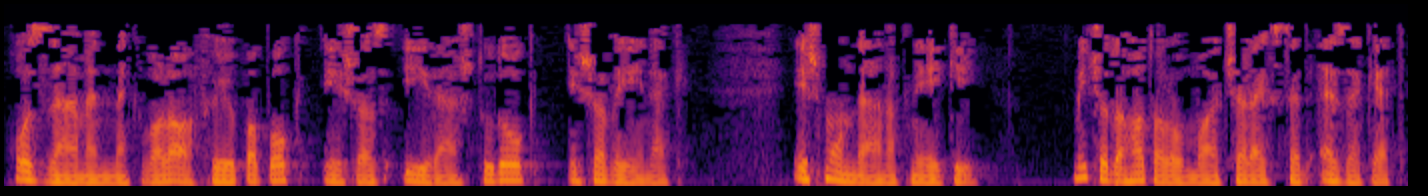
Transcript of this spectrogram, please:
hozzámennek vala a főpapok és az írástudók és a vének, és mondának néki, micsoda hatalommal cselekszed ezeket,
